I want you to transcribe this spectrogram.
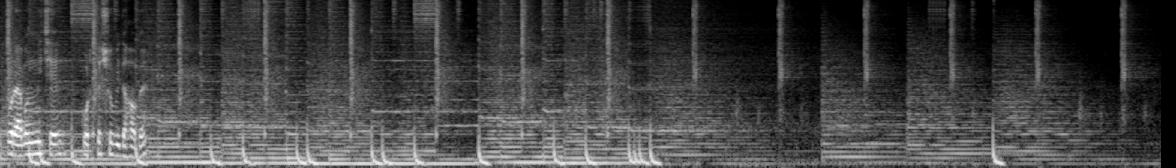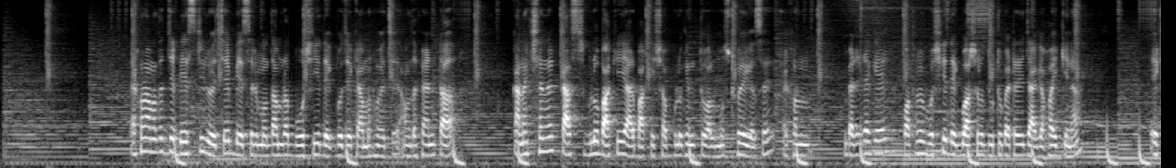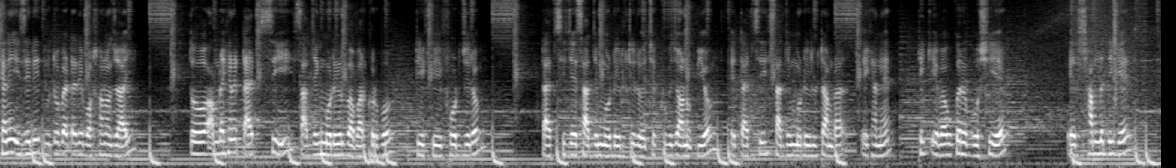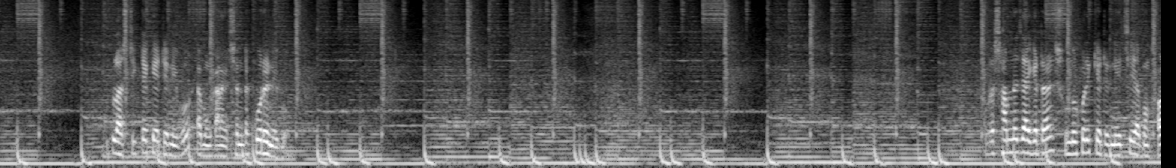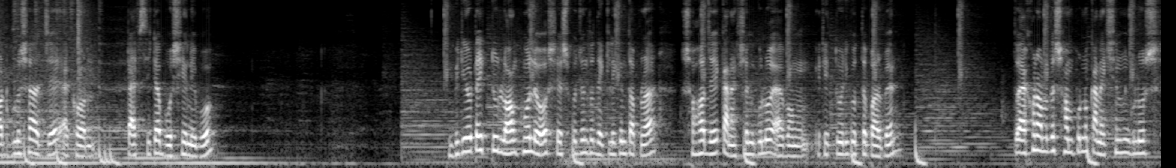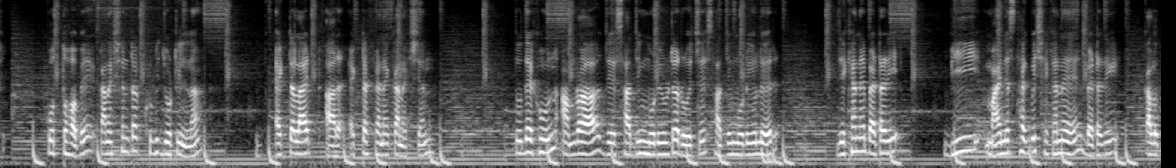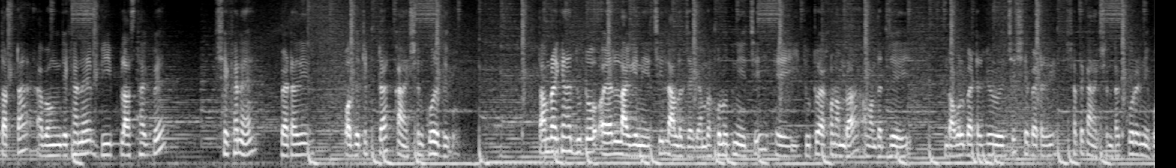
উপরে এবং নিচে করতে সুবিধা হবে। এখন আমাদের যে বেসটি রয়েছে বেসের মধ্যে আমরা বসিয়ে দেখব যে কেমন হয়েছে। আমাদের ফ্যানটা কানেকশানের কাজগুলো বাকি আর বাকি সবগুলো কিন্তু অলমোস্ট হয়ে গেছে। এখন ব্যাটারিটাকে প্রথমে বসিয়ে দেখব আসলে দুটো ব্যাটারি জায়গা হয় কি না এখানে ইজিলি দুটো ব্যাটারি বসানো যায়। তো আমরা এখানে টাইপ সি চার্জিং মডিউল ব্যবহার করব টিফি ফোর জিরো টাইপ সি যে চার্জিং মডিউলটি রয়েছে, খুবই জনপ্রিয়। এই টাইপ সি চার্জিং মডিউলটা আমরা এখানে ঠিক এভাবে করে বসিয়ে এর সামনের দিকে প্লাস্টিকটা কেটে নিব এবং কানেকশনটা করে নেব। আমরা সামনের জায়গাটা সুন্দর করে কেটে নিয়েছি এবং হটগুলোর সাহায্যে এখন টাইপ সিটা বসিয়ে নেব। ভিডিওটা একটু লং হলেও শেষ পর্যন্ত দেখলে কিন্তু আপনারা সহজে কানেকশনগুলো এবং এটি তৈরি করতে পারবেন। তো এখন আমাদের সম্পূর্ণ কানেকশনগুলো করতে হবে। কানেকশনটা খুবই জটিল না। একটা লাইট আর একটা ফ্যানের কানেকশন তো দেখুন, আমরা যে চার্জিং মডিউলটা রয়েছে চার্জিং মডিউলের যেখানে ব্যাটারি ভি মাইনাস থাকবে, সেখানে ব্যাটারি কালো তারটা এবং যেখানে ভি প্লাস থাকবে, সেখানে ব্যাটারির পজিটিভটা কানেকশন করে দেব। তো আমরা এখানে দুটো অয়েল লাগিয়ে নিয়েছি, লালের জায়গায় আমরা হলুদ নিয়েছি। এই দুটো এখন আমরা আমাদের যে ডবল ব্যাটারি রয়েছে, সেই ব্যাটারির সাথে কানেকশনটা করে নিব।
